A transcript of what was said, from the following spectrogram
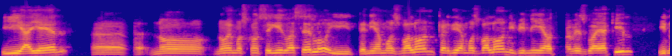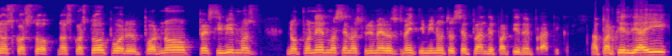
Y ayer uh, no, no hemos conseguido hacerlo y teníamos balón, perdíamos balón y venía otra vez Guayaquil y nos costó, nos costó por, por no percibirnos, no ponernos en los primeros 20 minutos el plan de partido en práctica. A partir de ahí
